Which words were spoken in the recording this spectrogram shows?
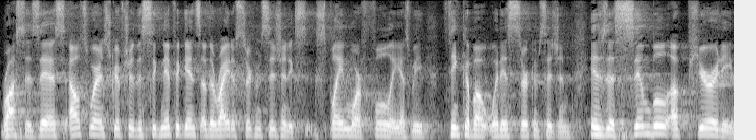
Ross says this elsewhere in Scripture, the significance of the rite of circumcision is explained more fully as we think about what is circumcision. It is a symbol of purity,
